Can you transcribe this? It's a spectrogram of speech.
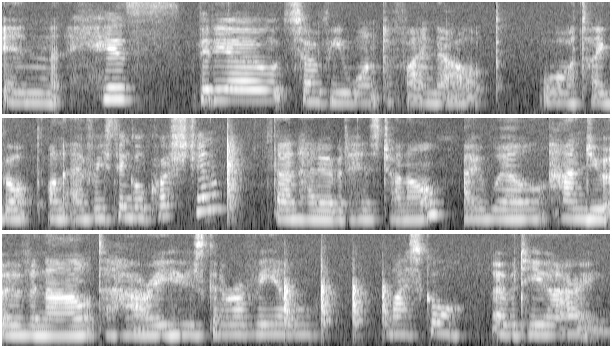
in his video, so if you want to find out what I got on every single question, then head over to his channel. I will hand you over now to Harry, who's gonna reveal my score. Over to you, Harry.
